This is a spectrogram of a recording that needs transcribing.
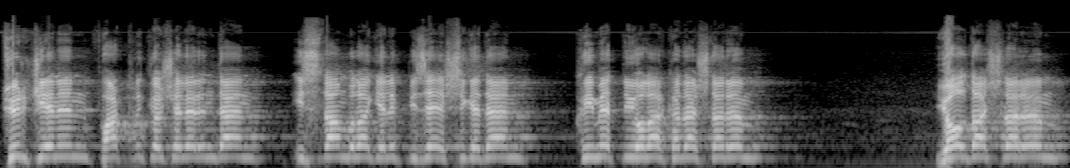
Türkiye'nin farklı köşelerinden İstanbul'a gelip bize eşlik eden kıymetli yol arkadaşlarım, yoldaşlarım,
